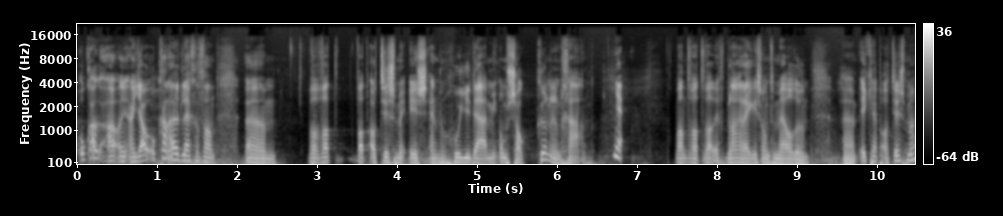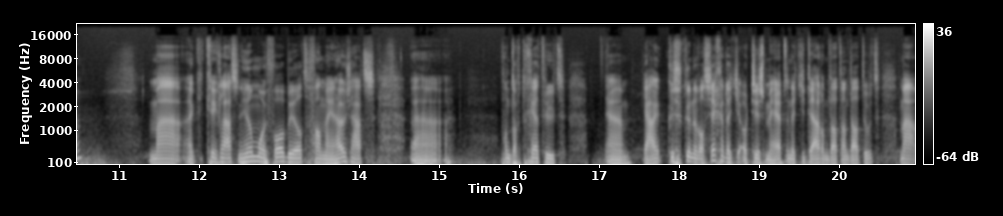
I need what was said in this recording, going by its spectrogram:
ook aan jou ook kan uitleggen van wat, wat, wat autisme is en hoe je daarmee om zou kunnen gaan. Want wat wel even belangrijk is om te melden, eh, ik heb autisme. Maar ik kreeg laatst een heel mooi voorbeeld van mijn huisarts, eh, van dokter Gertrude. Ehm, ja, ze kunnen wel zeggen dat je autisme hebt en dat je daarom dat en dat doet. Maar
